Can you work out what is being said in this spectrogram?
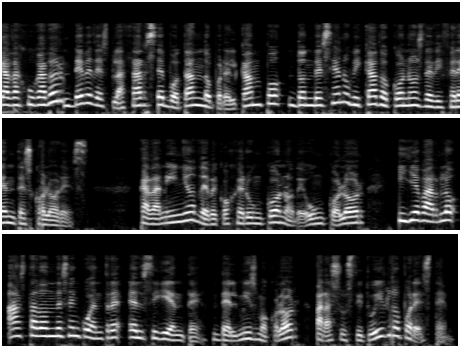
Cada jugador debe desplazarse botando por el campo donde se han ubicado conos de diferentes colores. Cada niño debe coger un cono de un color y llevarlo hasta donde se encuentre el siguiente, del mismo color, para sustituirlo por este.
